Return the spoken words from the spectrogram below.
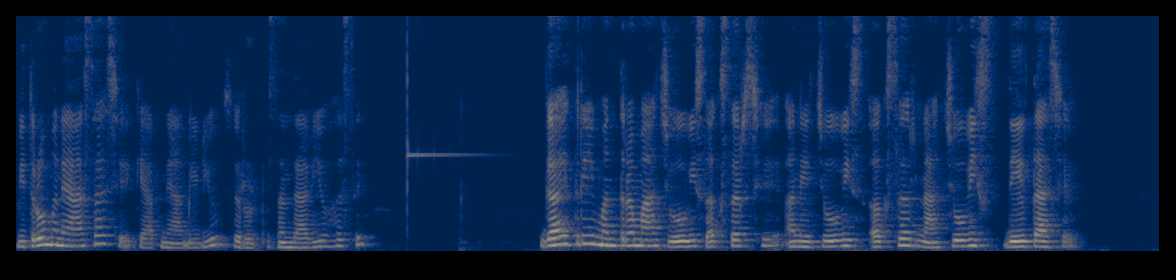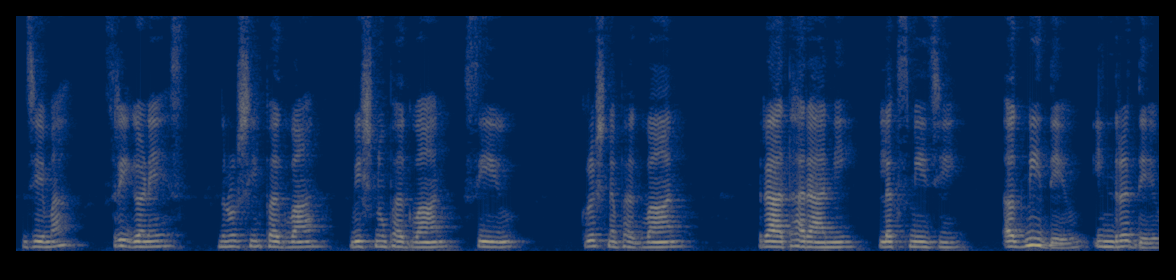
મિત્રો, મને આશા છે કે આપને આ વીડિયો જરૂર પસંદ આવ્યો હશે. ગાયત્રી મંત્રમાં ચોવીસ અક્ષર છે અને ચોવીસ અક્ષરના ચોવીસ દેવતા છે. જેમાં શ્રી ગણેશ, નૃસિંહ ભગવાન વિષ્ણુ ભગવાન શિવ કૃષ્ણ ભગવાન રાધા રાની લક્ષ્મીજી અગ્નિદેવ ઇન્દ્રદેવ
